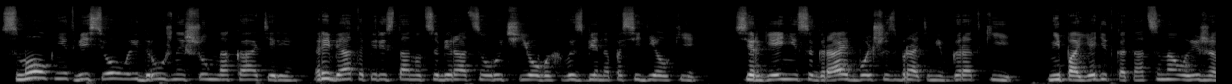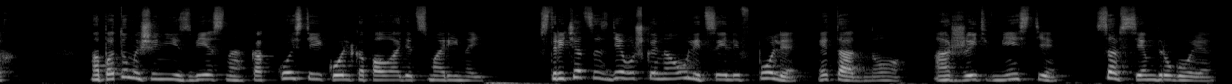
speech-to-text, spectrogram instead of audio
Смолкнет веселый дружный шум на катере. Ребята перестанут собираться у Ручьевых в избе на посиделки. Сергей не сыграет больше с братьями в городки не поедет кататься на лыжах. А потом еще неизвестно, как Костя и Колька поладят с Мариной. Встречаться с девушкой на улице или в поле – это одно, а жить вместе – совсем другое.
